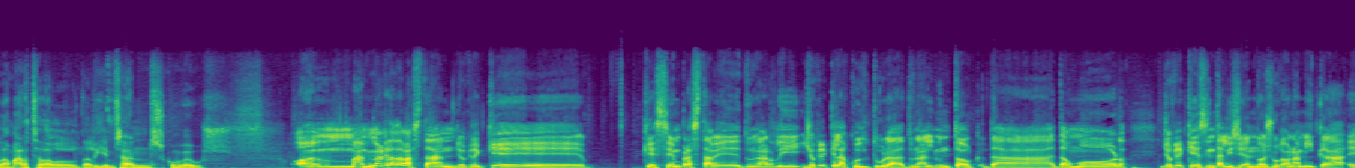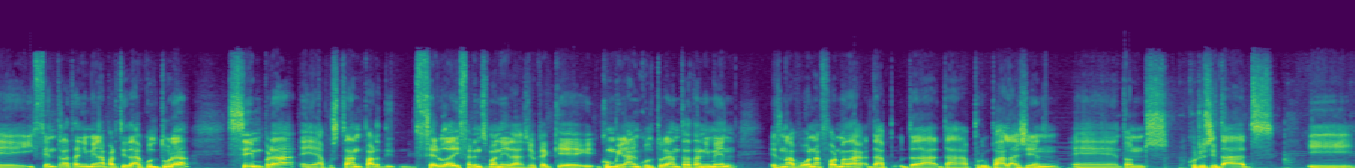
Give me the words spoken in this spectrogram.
la marxa del, del Guillem Sans, com ho veus? Um, a mi m'agrada bastant. Jo crec que que sempre està bé donar-li... Jo crec que la cultura, donar-li un toc de- d'humor, jo crec que és intel·ligent, no? Jugar una mica eh, i fer entreteniment a partir de la cultura, sempre eh, apostant per fer-ho de diferents maneres. Jo crec que combinant cultura i entreteniment és una bona forma de- de- de- d'apropar a la gent eh, doncs, curiositats i...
